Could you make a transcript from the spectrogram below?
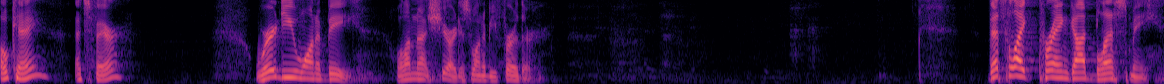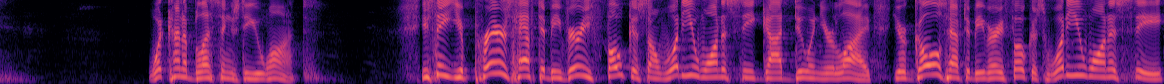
Okay, that's fair. Where do you want to be? Well, I'm not sure. I just want to be further. That's like praying, God bless me. What kind of blessings do you want? You see, your prayers have to be very focused on what do you want to see God do in your life. Your goals have to be very focused. What do you want to see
